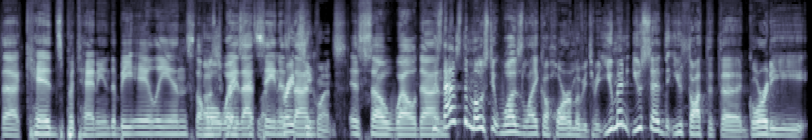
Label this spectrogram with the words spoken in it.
the kids pretending to be aliens, the Oh, whole way that sequence. scene is great done sequence. is so well done. Because that's the most it was like a horror movie to me. You meant you said that you thought that the Gordy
